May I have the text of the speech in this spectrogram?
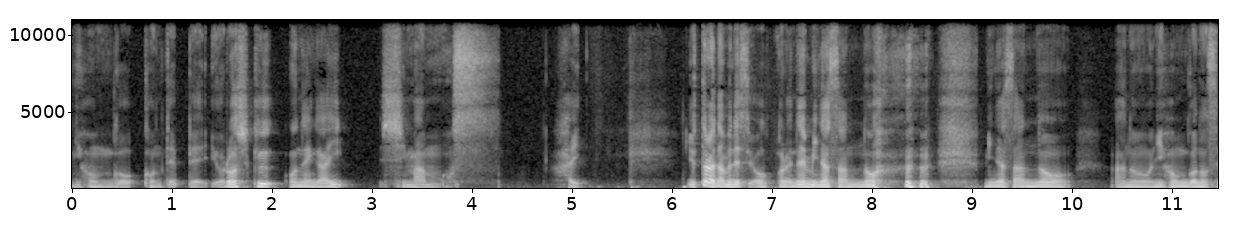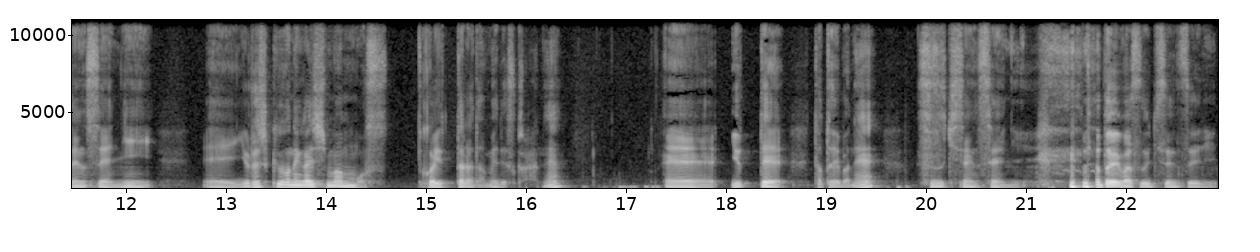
日本語コンテッペよろしくお願いします。はい。言ったらダメですよ。これね、皆さんの 皆さんのあの日本語の先生に、えー、よろしくお願いしますとか言ったらダメですからね。えー、言って例えばね鈴木先生に 例えば鈴木先生に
